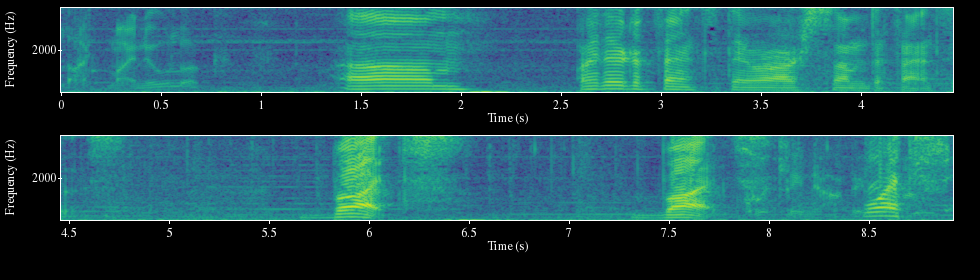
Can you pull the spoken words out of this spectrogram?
like my new look? Um, are there defense? There are some defenses. But, but, Quickly now, before What?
